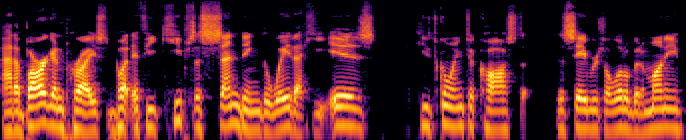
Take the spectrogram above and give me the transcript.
at a bargain price. But if he keeps ascending the way that he is, he's going to cost the Sabres a little bit of money.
